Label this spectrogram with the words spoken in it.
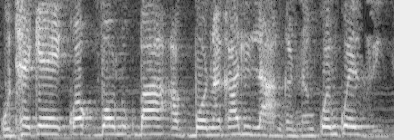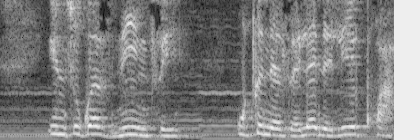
kuthe ke kwakubona ukuba akubonakali langa nankwenkwezi iintsuku ezininzi ucinezele neliqhwa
